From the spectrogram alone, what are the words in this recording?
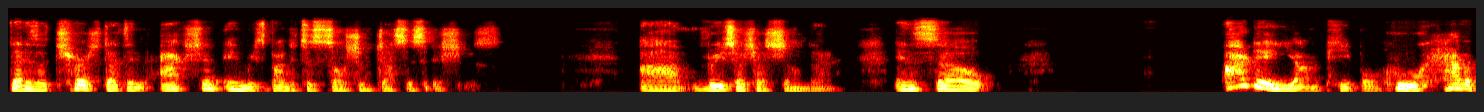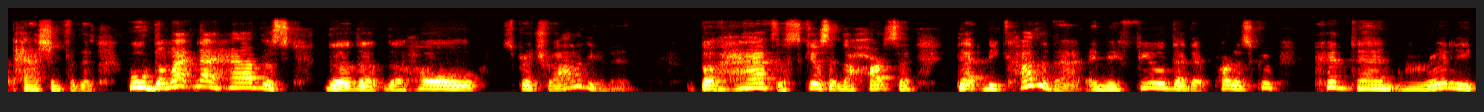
that is a church that's in action in responding to social justice issues. Uh, research has shown that. And so, are there young people who have a passion for this, who might not have this, the, the, the whole spirituality of it, but have the skills and the heart set that because of that, and they feel that they're part of this group, could then really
